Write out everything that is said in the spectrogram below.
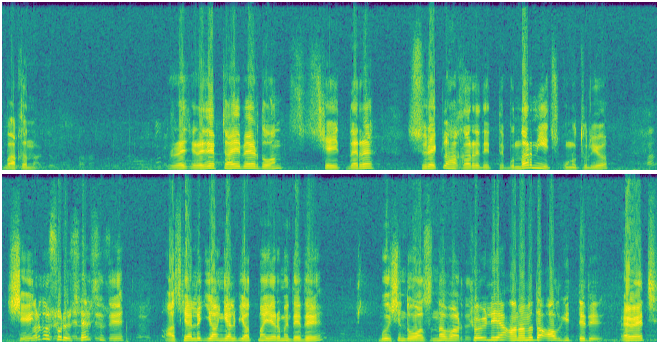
Bakın Re- Recep Tayyip Erdoğan şehitlere sürekli hakaret etti. Bunlar niye hiç unutuluyor? Şehit Bunları da soruyoruz, hepsini dedi. Askerlik yan gelip yatma yeri mi dedi. Bu işin doğasında vardı. Köylüye ananı da al git dedi. Evet.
